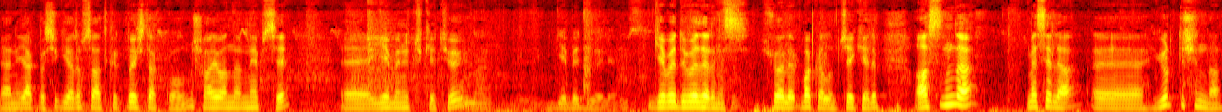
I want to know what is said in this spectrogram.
yani yaklaşık yarım saat 45 dakika olmuş. Hayvanların hepsi e, yemini tüketiyor. Bunlar e, gebe düvelerimiz. Gebe düveleriniz. Şöyle bakalım çekelim. Aslında mesela e, yurt dışından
